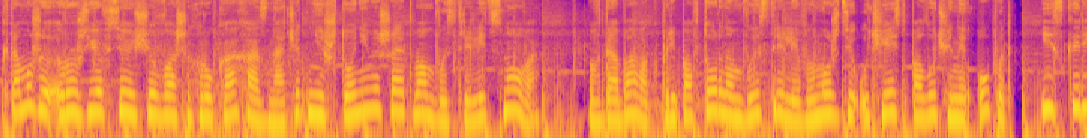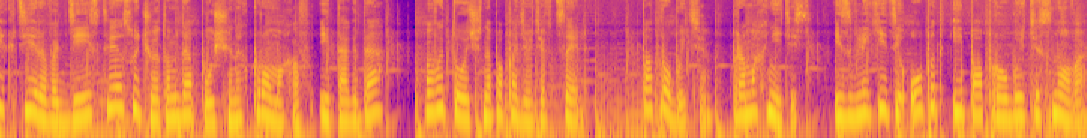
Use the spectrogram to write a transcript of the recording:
К тому же ружье все еще в ваших руках, а значит, ничто не мешает вам выстрелить снова. Вдобавок, при повторном выстреле вы можете учесть полученный опыт и скорректировать действия с учетом допущенных промахов, и тогда вы точно попадете в цель. Попробуйте, промахнитесь, извлеките опыт и попробуйте снова.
